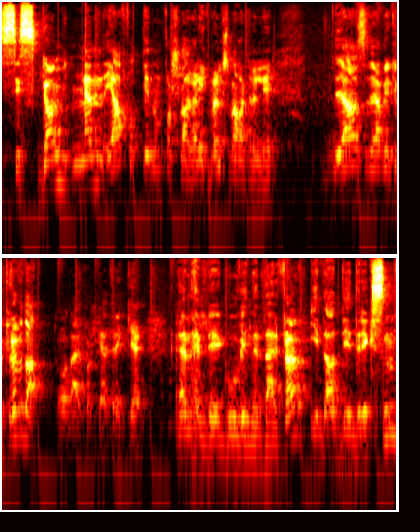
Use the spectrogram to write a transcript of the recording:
sist gang, men jeg har fått inn noen forslag allikevel som har vært veldig Ja, så dere har virkelig prøvd, da. Og derfor skal jeg trekke en heldig god vinner derfra. Ida Didriksen,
